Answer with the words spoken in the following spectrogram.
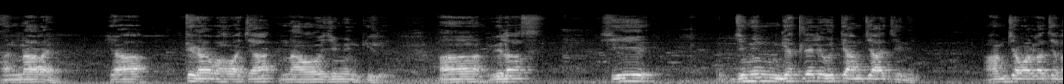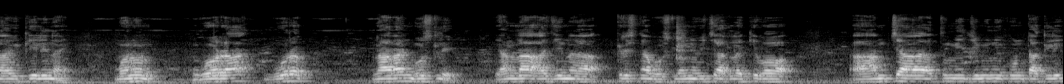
आणि नारायण ह्या तिघा भावाच्या नावावर जमीन केली. विलास ही जमीन घेतलेली होती आमच्या आजीने. आमच्या वडिलाच्या नावे केली नाही. म्हणून गोरा गोरख नारायण भोसले यांना आजीनं कृष्णा भोसलेने विचारलं की बाबा आमच्या तुम्ही जमिनी कोण टाकली?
